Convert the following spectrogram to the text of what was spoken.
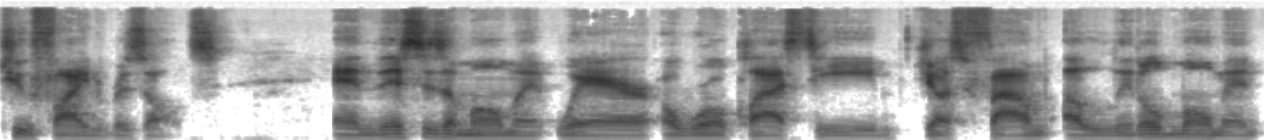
to find results. And this is a moment where a world class team just found a little moment,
